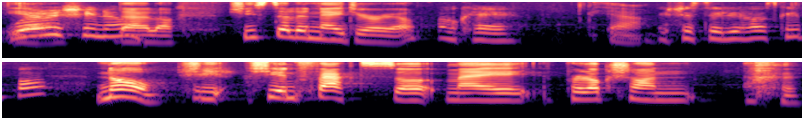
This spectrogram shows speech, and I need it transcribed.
Where yeah, is she now? dialogue. She's still in Nigeria. Okay. Yeah. Is she still your housekeeper? No, she, she in fact, so my production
